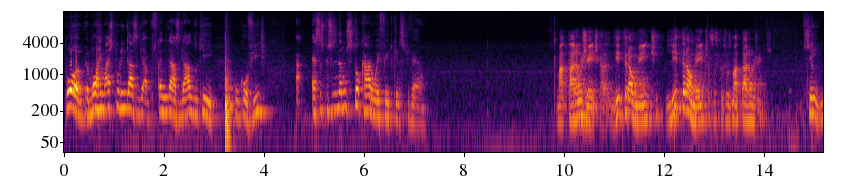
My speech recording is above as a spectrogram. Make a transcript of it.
pô, morre mais por engasgar, ficar engasgado do que com Covid. Essas pessoas ainda não se tocaram o efeito que eles tiveram. Mataram gente, cara. Literalmente, literalmente, essas pessoas mataram gente. Sim,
